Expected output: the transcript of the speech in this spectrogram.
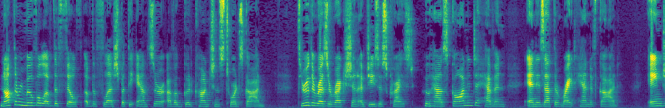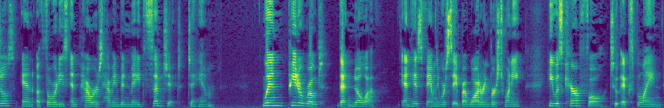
Not the removal of the filth of the flesh, but the answer of a good conscience towards God. Through the resurrection of Jesus Christ, who has gone into heaven and is at the right hand of God, angels and authorities and powers having been made subject to him. When Peter wrote that Noah and his family were saved by water in verse 20, he was careful to explain,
